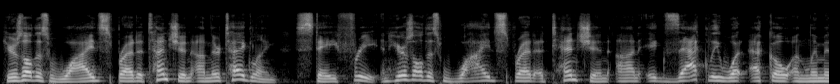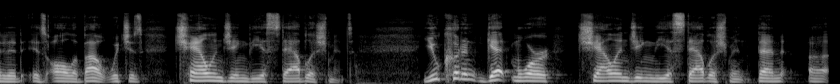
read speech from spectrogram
Here's all this widespread attention on their tagline, stay free. And here's all this widespread attention on exactly what Ecko Unlimited is all about, which is challenging the establishment. You couldn't get more challenging the establishment than uh,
